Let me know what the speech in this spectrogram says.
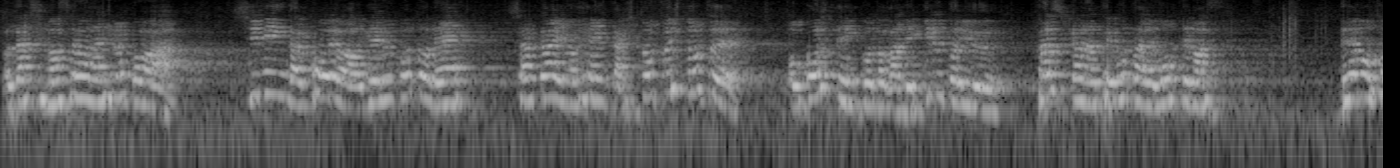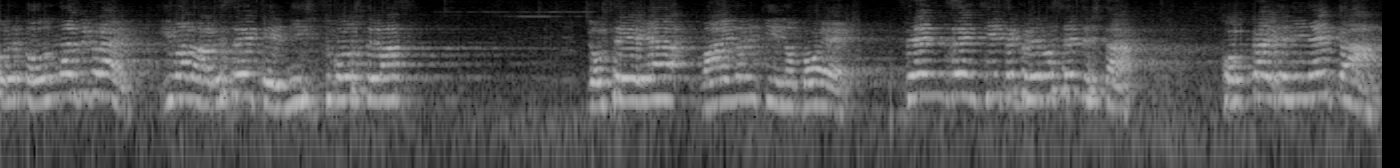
私増原ひろ子は市民が声を上げることで社会の変化一つ一つ起こしていくことができるという確かな手応えを持ってます。でもそれと同じぐらい今の安倍政権に失望してます。女性やマイノリティの声全然聞いてくれませんでした。国会で2年間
